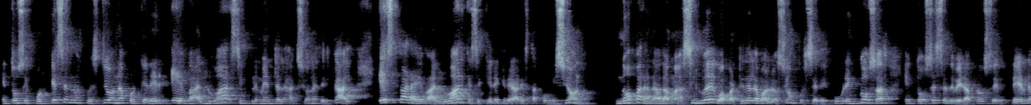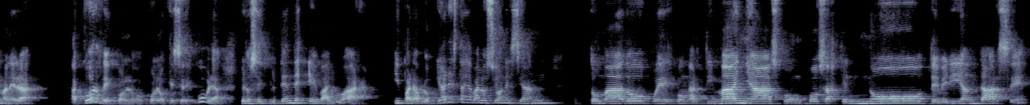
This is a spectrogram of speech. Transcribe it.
Entonces, ¿por qué se nos cuestiona por querer evaluar simplemente las acciones del CAL? Es para evaluar que se quiere crear esta comisión, no para nada más. Si luego, a partir de la evaluación, pues se descubren cosas, entonces se deberá proceder de manera acorde con lo, con lo que se descubra, pero se pretende evaluar. Y para bloquear estas evaluaciones se han tomado pues con artimañas, con cosas que no deberían darse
